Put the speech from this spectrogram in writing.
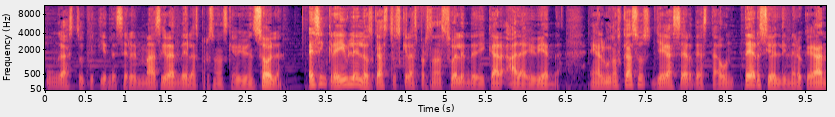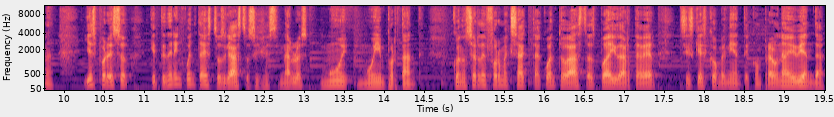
un gasto que tiende a ser el más grande de las personas que viven solas. Es increíble los gastos que las personas suelen dedicar a la vivienda. En algunos casos llega a ser de hasta un tercio del dinero que ganan. Y es por eso que tener en cuenta estos gastos y gestionarlo es muy, muy importante. Conocer de forma exacta cuánto gastas puede ayudarte a ver si es que es conveniente comprar una vivienda,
